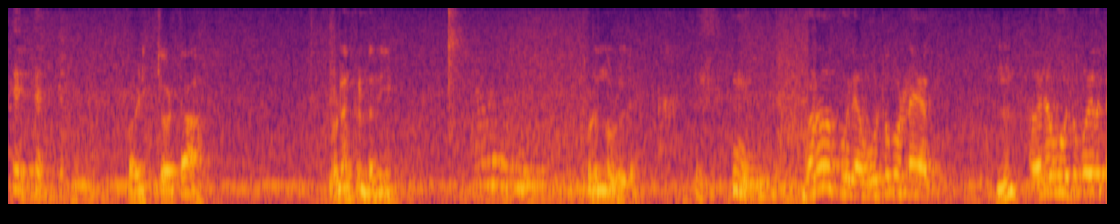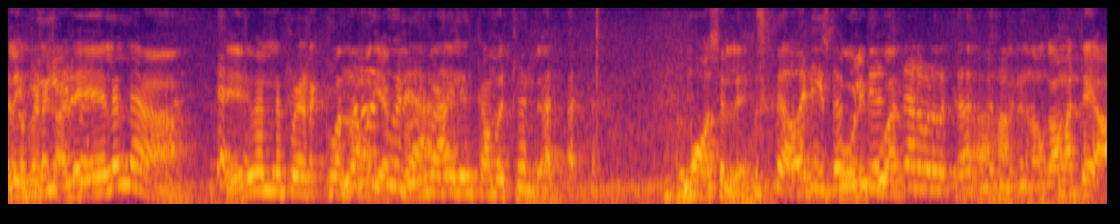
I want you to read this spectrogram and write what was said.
പഠിച്ചോട്ടാ. ഇവിടെ നിൽക്കണ്ട നീ. നിന്നുള്ളൂല്ലേ ഇവിടെ വെക്കൂല വീട്ടിൽ കൊണ്ടേക്കും? അവരെ വീട്ടിൽ പോയി അല്ല ഇവിടെ കടയിലല്ല. കടയിൽ വല്ലപ്പോഴും ഇടയ്ക്ക് വന്നാൽ മതി. എപ്പോഴും കടയിൽ നിൽക്കാൻ പറ്റൂല. അത് മോശല്ലേ സ്കൂളിൽ പോവാൻ നമുക്ക് ആ മറ്റേ ആ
